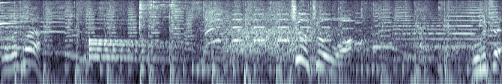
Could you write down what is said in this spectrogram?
五个字，救救我，五个字，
